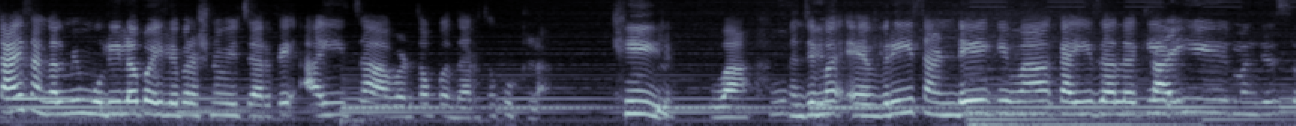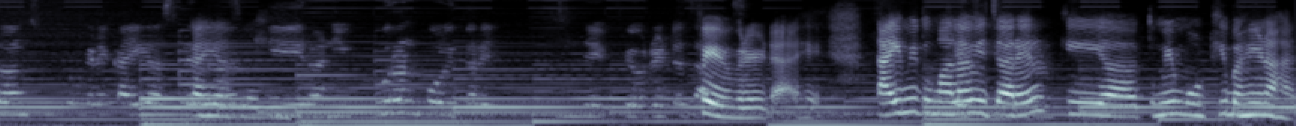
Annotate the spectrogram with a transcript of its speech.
काय सांगाल मी मुलीला पहिले प्रश्न विचारते आईचा आवडता पदार्थ कुठला? खीर. वा म्हणजे मग एव्हरी संडे किंवा काही झालं की काही म्हणजे सण वगैरे काही असले काही असले. खीर आणि पुरणपोळी तर म्हणजे फेवरेट आहे. ताई मी तुम्हाला विचारेल की तुम्ही मोठी बहीण आहात.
